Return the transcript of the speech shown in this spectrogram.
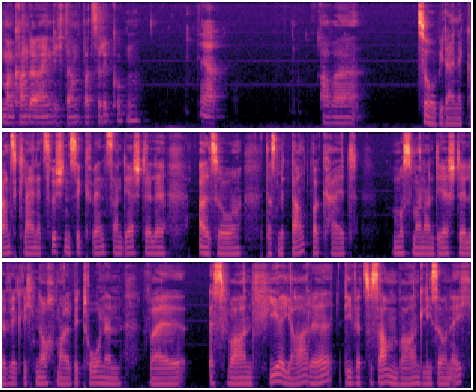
man kann da eigentlich dankbar zurückgucken. Ja. Aber so, wieder eine ganz kleine Zwischensequenz an der Stelle. Also das mit Dankbarkeit muss man an der Stelle wirklich nochmal betonen, weil es waren vier Jahre, die wir zusammen waren, Lisa und ich,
